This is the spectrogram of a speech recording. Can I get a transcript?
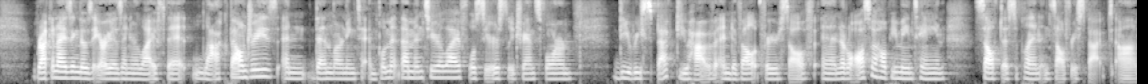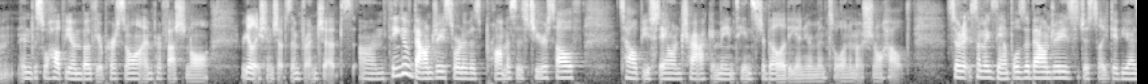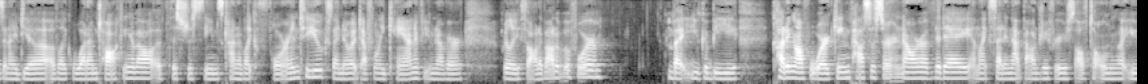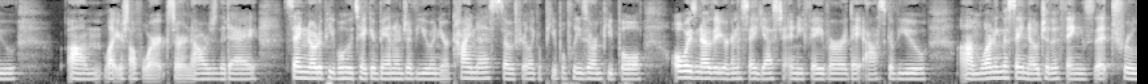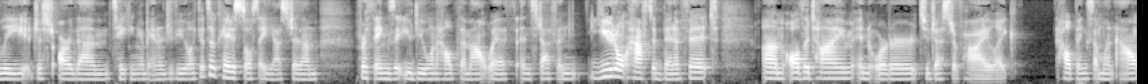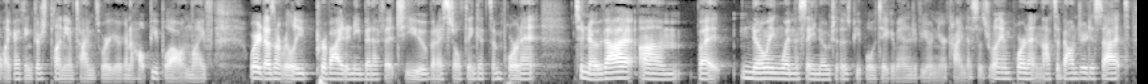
Recognizing those areas in your life that lack boundaries and then learning to implement them into your life will seriously transform the respect you have and develop for yourself. And it'll also help you maintain self discipline and self respect. Um, and this will help you in both your personal and professional relationships and friendships. Um, think of boundaries sort of as promises to yourself to help you stay on track and maintain stability in your mental and emotional health. So some examples of boundaries, just to like give you guys an idea of like what I'm talking about. If this just seems kind of like foreign to you, because I know it definitely can if you've never really thought about it before. But you could be cutting off working past a certain hour of the day and like setting that boundary for yourself to only let you um, let yourself work certain hours of the day saying no to people who take advantage of you and your kindness. So if you're like a people pleaser and people always know that you're going to say yes to any favor they ask of you, um, learning to say no to the things that truly just are them taking advantage of you. Like it's okay to still say yes to them for things that you do want to help them out with and stuff. And you don't have to benefit um, all the time in order to justify like helping someone out. Like I think there's plenty of times where you're going to help people out in life where it doesn't really provide any benefit to you. But I still think it's important to know that. Um, but knowing when to say no to those people who take advantage of you and your kindness is really important. And that's a boundary to set.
